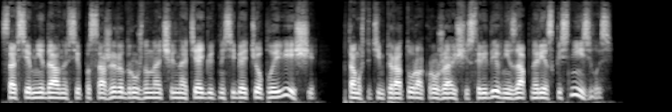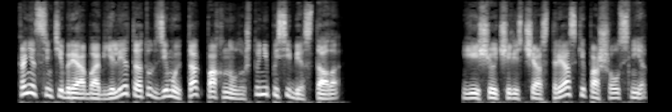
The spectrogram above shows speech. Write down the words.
Совсем недавно все пассажиры дружно начали натягивать на себя теплые вещи, потому что температура окружающей среды внезапно резко снизилась. Конец сентября, бабье лето, а тут зимой так пахнуло, что не по себе стало. Еще через час тряски пошел снег.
